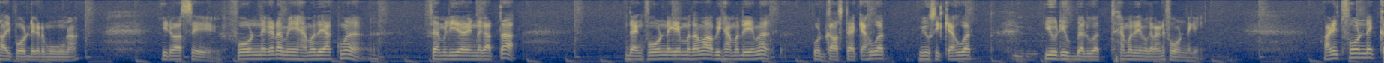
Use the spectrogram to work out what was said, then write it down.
අයිපෝඩ් එකට මුණා ඊට පස්සේ ෆෝන් එකට මේ හැම දෙයක්ම ෆැමිලිය එන්න ගත්තා. දැන් ෆෝන් එකෙන්ම තම අපි හැමදේම පොඩ්කාස්ටයක් ඇහුවත් මියසික් ඇහුවත් YouTube බැලුවත් හැමදේම කරන්න ෆෝන් එක අනිත් ෆෝන් එක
